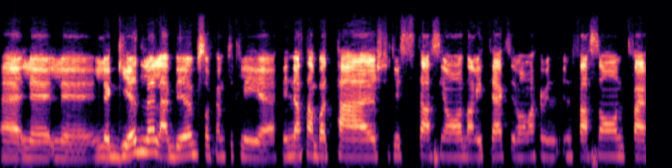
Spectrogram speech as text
le, le, le, guide, là, la Bible, sur comme toutes les, les, notes en bas de page, toutes les citations dans les textes. C'est vraiment comme une, façon de faire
